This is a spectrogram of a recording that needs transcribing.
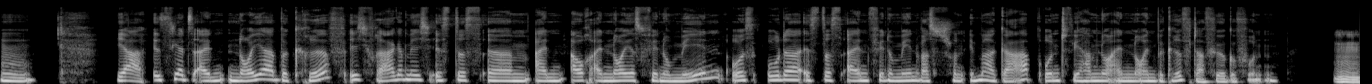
Mhm. Ja, ist jetzt ein neuer Begriff. Ich frage mich, ist das ähm, ein, auch ein neues Phänomen oder ist das ein Phänomen, was es schon immer gab und wir haben nur einen neuen Begriff dafür gefunden? Mhm.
